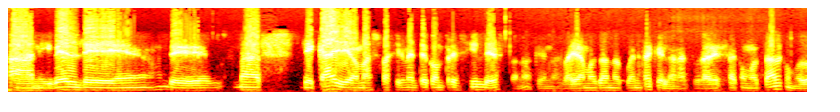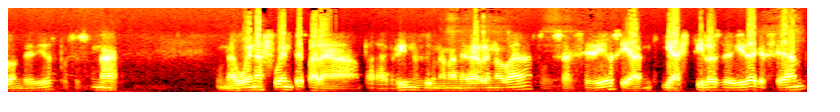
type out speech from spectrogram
A nivel de, de, más de calle o más fácilmente comprensible esto, ¿no? que nos vayamos dando cuenta que la naturaleza como tal, como don de Dios, pues es una una buena fuente para, para abrirnos de una manera renovada pues, a ese Dios y a, y a estilos de vida que sean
